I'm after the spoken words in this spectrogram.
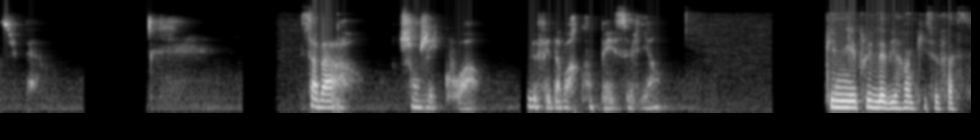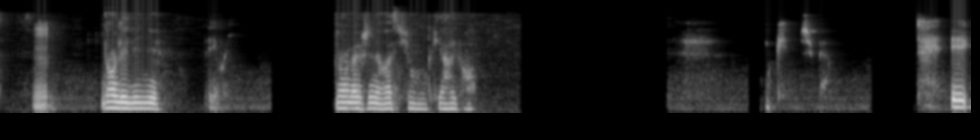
super. Ça va changer quoi Le fait d'avoir coupé ce lien? Qu'il n'y ait plus de labyrinthe qui se fasse Hmm. dans les lignées, Eh oui. dans la génération qui arrivera. Ok. Et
